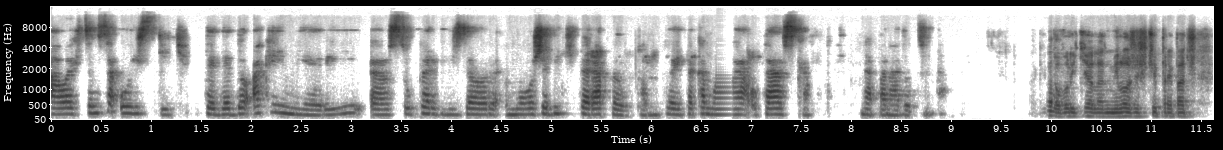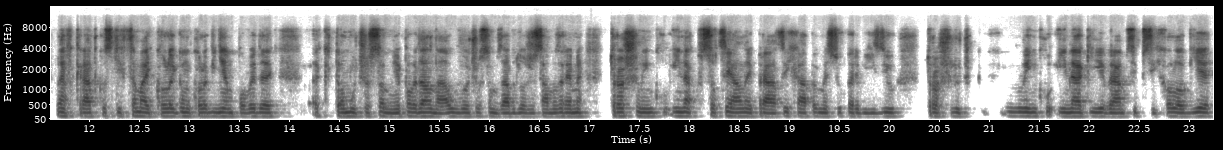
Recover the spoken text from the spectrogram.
ale chcem sa uistiť, teda do akej miery uh, supervízor môže byť terapeutom. To je taká moja otázka na pána docenta dovolíte, len Miloš, ešte prepač, len v krátkosti chcem aj kolegom, kolegyňam povedať k tomu, čo som nepovedal na úvod, čo som zabudol, že samozrejme trošlinku inak v sociálnej práci chápeme supervíziu, trošlinku inak je v rámci psychológie,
